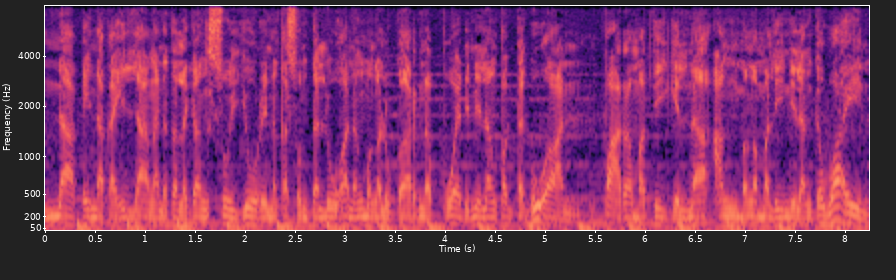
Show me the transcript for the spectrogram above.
na kinakailangan na talagang suyurin ng kasundaluhan ng mga lugar na pwede nilang pagtaguan para matigil na ang mga mali nilang gawain.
